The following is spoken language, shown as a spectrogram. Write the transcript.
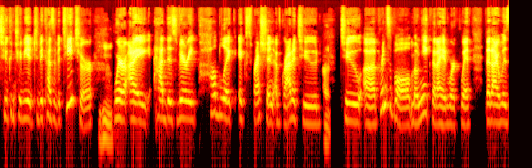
to contribute to because of a teacher, mm-hmm. where I had this very public expression of gratitude right. to a principal, Monique, that I had worked with, that I was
